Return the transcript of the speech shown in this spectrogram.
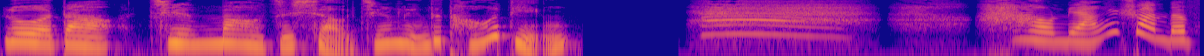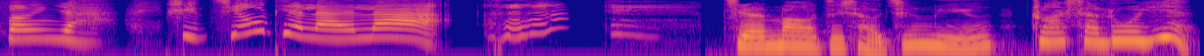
落到尖帽子小精灵的头顶。啊，好凉爽的风呀！是秋天来啦！尖帽子小精灵抓下落叶，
